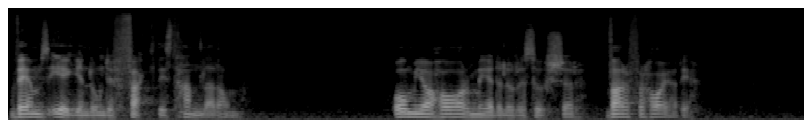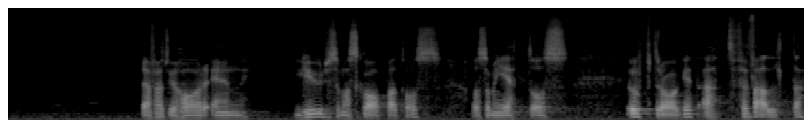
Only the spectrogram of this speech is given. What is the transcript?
vems egendom det faktiskt handlar om. Om jag har medel och resurser, varför har jag det? Därför att vi har en Gud som har skapat oss och som har gett oss uppdraget att förvalta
